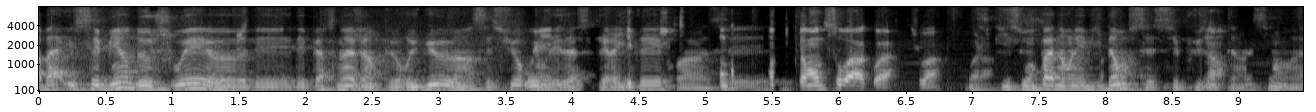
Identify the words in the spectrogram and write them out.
Ah bah, c'est bien de jouer euh, des, des, personnages un peu rugueux, hein, c'est sûr, oui. pour des aspérités. Quoi. Différents de soi, quoi, tu vois. Voilà. Qui sont pas dans l'évidence, c'est plus non. intéressant. Ouais.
